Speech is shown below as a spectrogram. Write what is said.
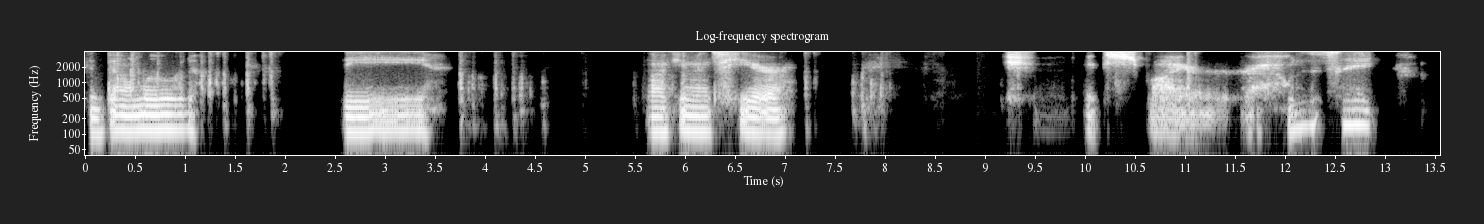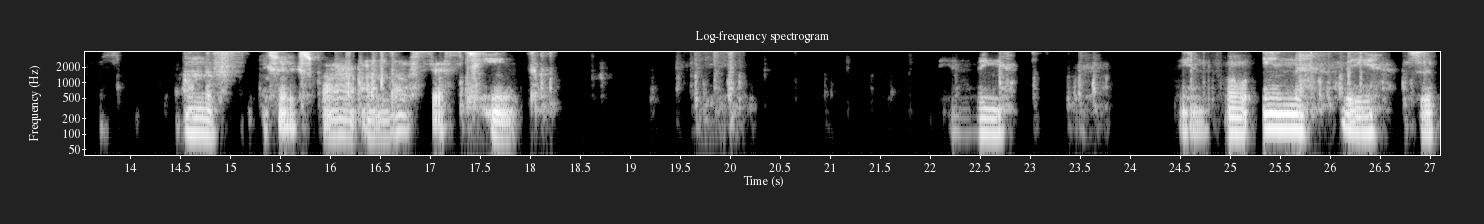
can download the documents here. Should expire. What does it say? On the it should expire on the fifteenth. Having the info in the zip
